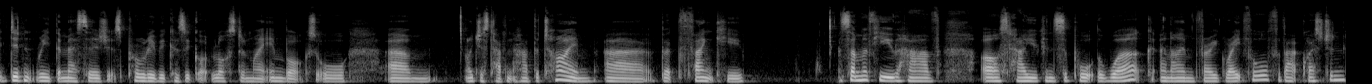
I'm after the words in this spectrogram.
I didn't read the message. It's probably because it got lost in my inbox or um, I just haven't had the time. Uh, but thank you. Some of you have asked how you can support the work, and I'm very grateful for that question.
